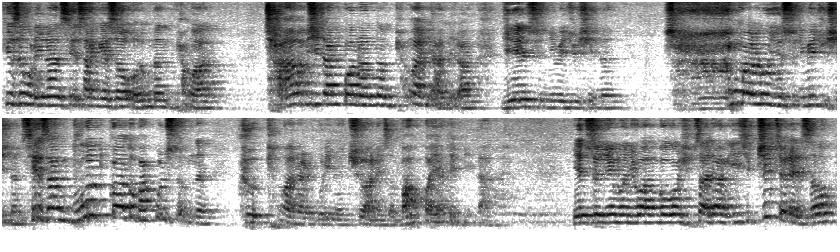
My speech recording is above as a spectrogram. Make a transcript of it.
그래서 우리는 세상에서 얻는 평안, 잠시 잠깐 얻는 평안이 아니라 예수님이 주시는 정말로 예수님이 주시는 세상 무엇과도 바꿀 수 없는 그 평안을 우리는 주 안에서 맛봐야 됩니다. 예수님은 요한복음 14장 27절에서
